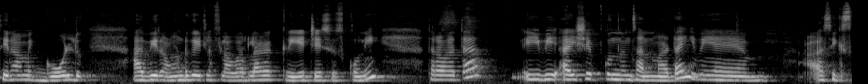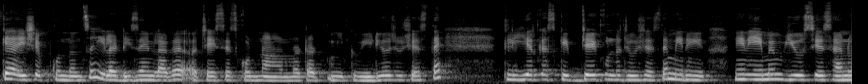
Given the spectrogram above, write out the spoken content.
సిరామిక్ గోల్డ్. అవి రౌండ్గా ఇట్లా ఫ్లవర్ లాగా క్రియేట్ చేసేసుకొని తర్వాత ఇవి ఐ షేప్ కుందన్స్ అనమాట ఇవి సిక్స్కే ఐ షేప్ కుందన్స్ ఇలా డిజైన్ లాగా చేసేసుకుంటున్నాను అనమాట మీకు వీడియో చూసేస్తే క్లియర్గా స్కిప్ చేయకుండా చూసేస్తే మీరు నేను ఏమేమి యూస్ చేశాను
